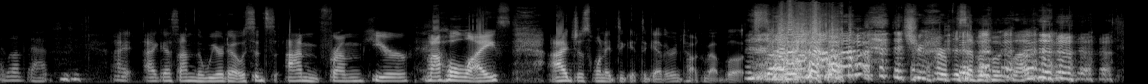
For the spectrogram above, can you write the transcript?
I love that. I, I guess I'm the weirdo since I'm from here my whole life. I just wanted to get together and talk about books. So. the true purpose of a book club.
